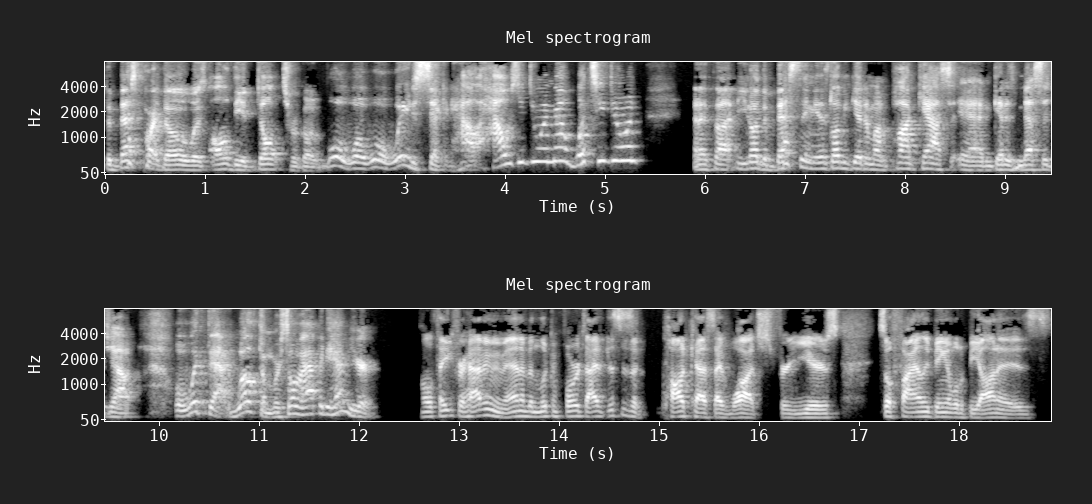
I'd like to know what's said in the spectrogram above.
The best part though was all the adults were going, whoa, whoa, whoa, wait a second, how how's he doing that? What's he doing? And I thought, you know, the best thing is let me get him on a podcast and get his message out. Well, with that, welcome. We're so happy to have you here. Well, thank you for having me, man. I've been looking forward to it. This is a podcast I've watched for years. So finally being able to be on it is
